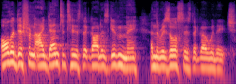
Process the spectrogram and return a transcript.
all the different identities that God has given me and the resources that go with each.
